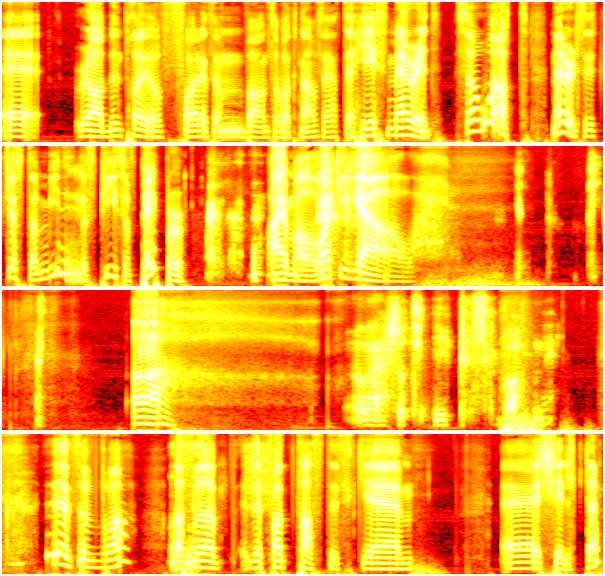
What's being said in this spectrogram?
Eh, Robin prøver å få liksom barnet til å våkne og si at he's married. So what? Marriage is just a meaningless piece of paper. I'm a lucky gal. Ah, det er så typisk Barney. det er så bra. Altså, det fantastiske eh, skiltet.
